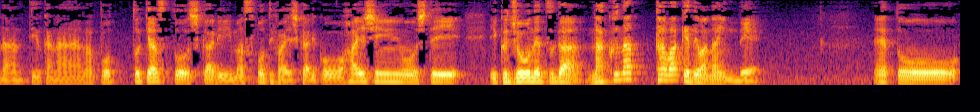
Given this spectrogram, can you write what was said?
なんていうかな、まあ、ポッドキャストしかり、まあ、スポティファイしかり、こう、配信をしていく情熱がなくなったわけではないんで、えっと、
